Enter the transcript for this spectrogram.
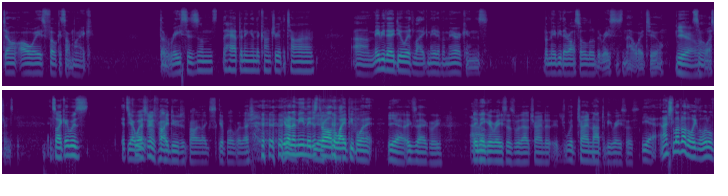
don't always focus on like the racism happening in the country at the time um, maybe they deal with like native americans but maybe they're also a little bit racist in that way too yeah, some of the westerns so like it was It's yeah, cool. westerns probably do just probably like skip over that. You know what I mean? They just Yeah. throw all the white people in it. Yeah, exactly. They make Um, it racist without trying to, with trying not to be racist. Yeah, and I just loved all the like the little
